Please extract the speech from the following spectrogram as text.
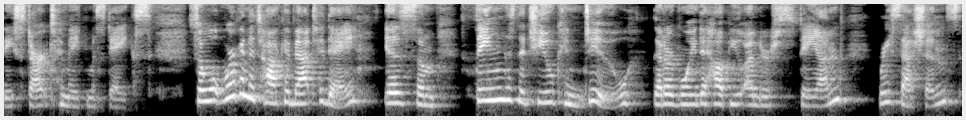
they start to make mistakes. So what we're going to talk about today is some things that you can do that are going to help you understand recessions,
